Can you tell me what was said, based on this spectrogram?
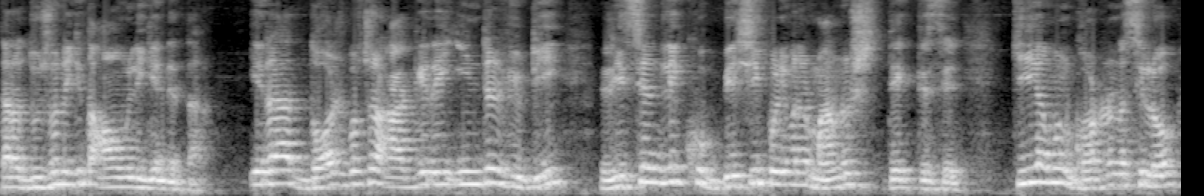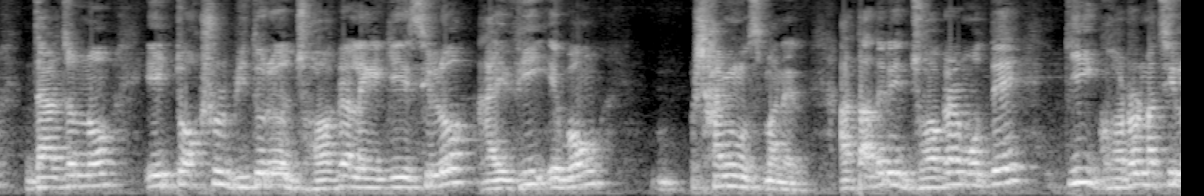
তারা দুজনে কিন্তু আওয়ামী লীগের নেতা। এরা দশ বছর আগের এই ইন্টারভিউটি রিসেন্টলি খুব বেশি পরিমাণের মানুষ দেখতেছে। কি এমন ঘটনা ছিল যার জন্য এই টকশোর ভিতরেও ঝগড়া লেগে গিয়েছিল আইভি এবং শামীম ওসমানের আর তাদের এই ঝগড়ার মধ্যে কি ঘটনা ছিল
